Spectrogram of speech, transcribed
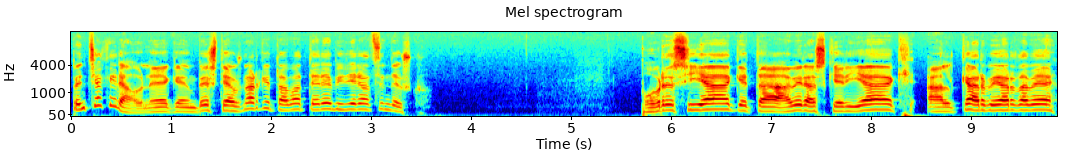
Pentsakera honek beste hausnarketa bat ere bideratzen deuzko. Pobreziak eta aberazkeriak alkar behar dabe,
